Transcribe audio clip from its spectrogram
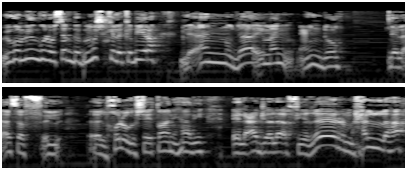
ويقوم ينقل ويسبب مشكلة كبيرة لأنه دائما عنده للأسف الخلق الشيطاني هذه العجلة في غير محلها.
